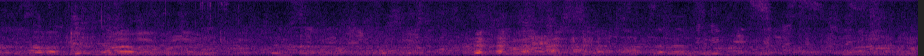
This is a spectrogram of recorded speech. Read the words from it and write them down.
何?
